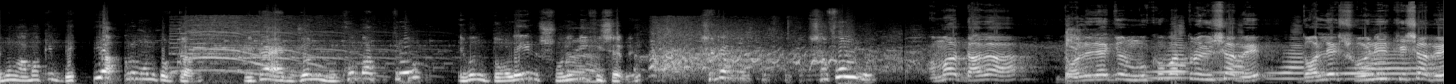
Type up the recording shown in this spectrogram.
এবং আমাকে ব্যক্তি আক্রমণ করতে হবে এটা একজন মুখপাত্র এবং দলের সৈনিক হিসেবে সেটা সাফল্য। আমার দাদা দলের একজন মুখপাত্র হিসাবে দলের সৈনিক হিসাবে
